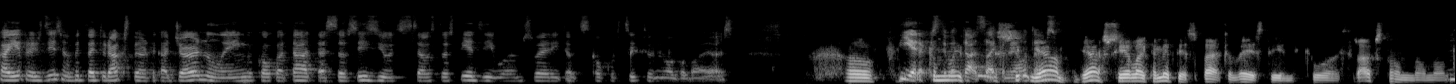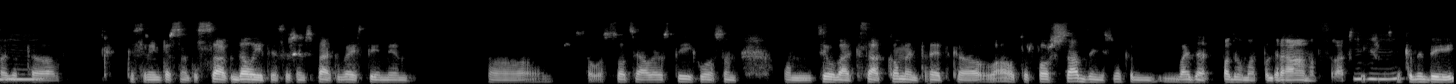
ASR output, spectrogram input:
kā iepriekš dziesmā, bet vai tu raksti, piemēram, tā kā journalingu, kaut kā tā, tās savas izjūtas, savus tos piedzīvojumus, vai arī tev tas kaut kur citur noglabājās? Uh, Pieraksti, man tāds laikam jautājums. Jā, jā, šie laikam ir tie spēka vēstījumi, ko es rakstu, un, un, un tagad, mm. uh, kas ir interesanti, es sāku dalīties ar šiem spēka vēstījumiem uh, savos sociālajos tīklos, un, un cilvēki sāk komentēt, ka, wow, tur foršas atziņas, nu, ka vajadzētu padomāt par grāmatas rakstīšanu. Mm -hmm. Nekad nebija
